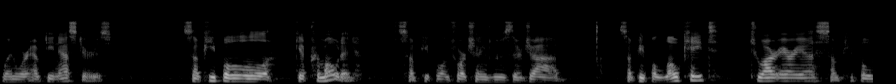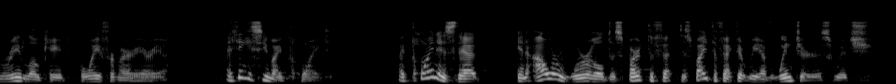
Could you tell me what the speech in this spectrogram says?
when we're empty nesters. Some people get promoted. Some people unfortunately lose their job. Some people locate to our area. Some people relocate away from our area. I think you see my point. My point is that in our world, despite the, fa- despite the fact that we have winters, which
